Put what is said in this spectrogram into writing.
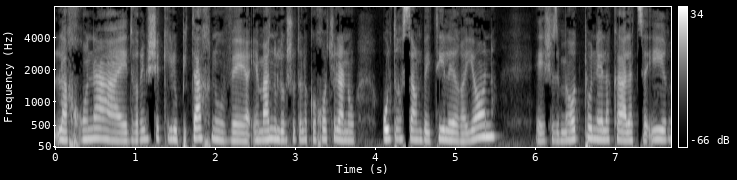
לאחרונה אה, דברים שכאילו פיתחנו והעמדנו לרשות הלקוחות שלנו, אולטרסאונד ביתי להיריון, אה, שזה מאוד פונה לקהל הצעיר.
